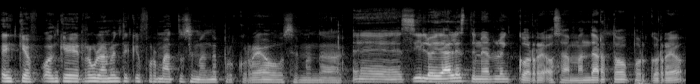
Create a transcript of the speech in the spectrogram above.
¿En qué, en qué regularmente en qué formato se manda por correo o se manda? Eh, sí, lo ideal es tenerlo en correo, o sea, mandar todo por correo.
